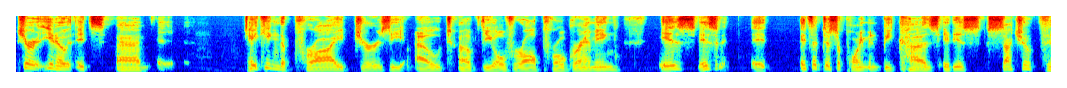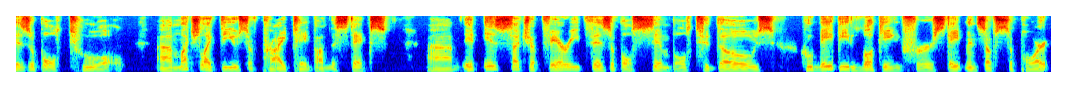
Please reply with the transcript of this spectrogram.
Sure, you know it's. Um, taking the pride jersey out of the overall programming is is it, it's a disappointment because it is such a visible tool, uh, much like the use of pride tape on the sticks. Um, it is such a very visible symbol to those who may be looking for statements of support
